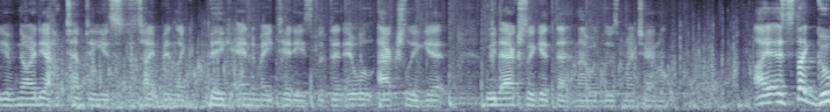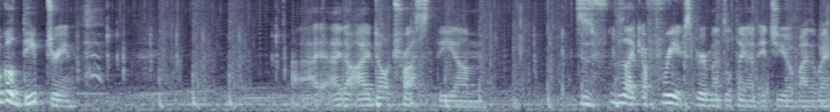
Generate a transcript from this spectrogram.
You have no idea how tempting it is to type in, like, big anime titties, but then it will actually get... We'd actually get that and I would lose my channel. I, it's like Google Deep Dream. I, I, don't, I don't trust the, um... This is like a free experimental thing on Itch.io, by the way.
